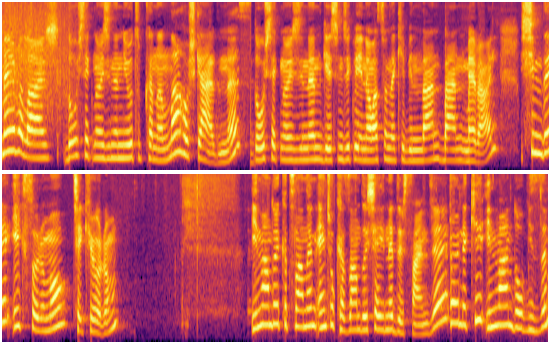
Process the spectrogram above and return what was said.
Merhabalar, Doğuş Teknoloji'nin YouTube kanalına hoş geldiniz. Doğuş Teknoloji'nin girişimcilik ve inovasyon ekibinden ben Meral. Şimdi ilk sorumu çekiyorum. Invendo'ya katılanların en çok kazandığı şey nedir sence? Şöyle ki Invendo bizim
